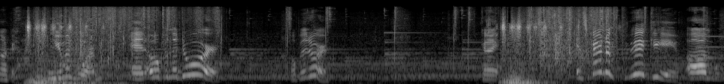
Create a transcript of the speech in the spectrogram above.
Okay. Human form. And open the door! Open the door. Can I... It's kind of picky. Um,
